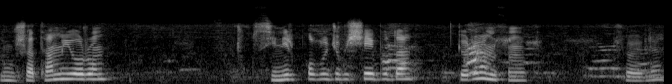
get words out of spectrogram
Yumuşatamıyorum. Çok sinir bozucu bir şey bu da. Görüyor musunuz? Şöyle.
